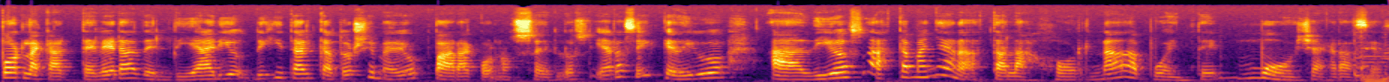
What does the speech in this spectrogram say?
por la cartelera del diario digital 14 y medio para conocerlos. Y ahora sí, que digo adiós hasta mañana, hasta la jornada puente. Muchas gracias.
